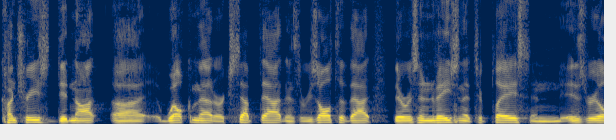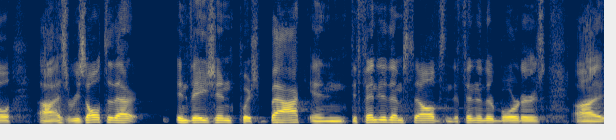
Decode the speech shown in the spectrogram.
countries did not uh, welcome that or accept that. And as a result of that, there was an invasion that took place, and Israel, uh, as a result of that, invasion pushed back and defended themselves and defended their borders. Uh,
